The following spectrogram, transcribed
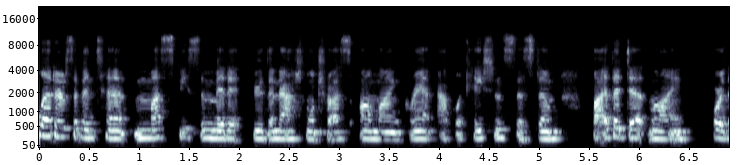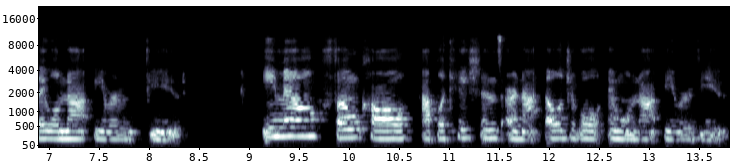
letters of intent must be submitted through the National Trust online grant application system by the deadline or they will not be reviewed. Email, phone call applications are not eligible and will not be reviewed.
